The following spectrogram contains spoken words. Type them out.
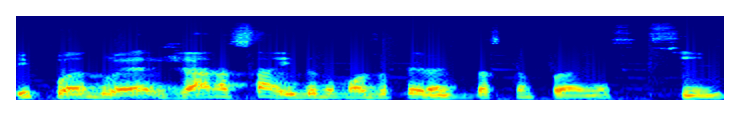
E quando é já na saída no modo operante das campanhas, sim,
